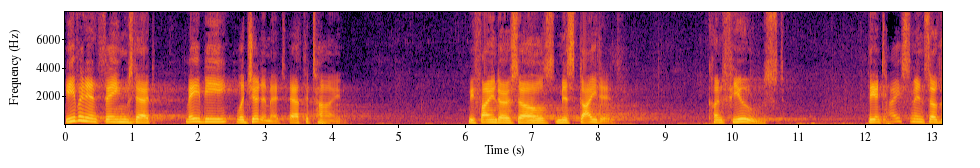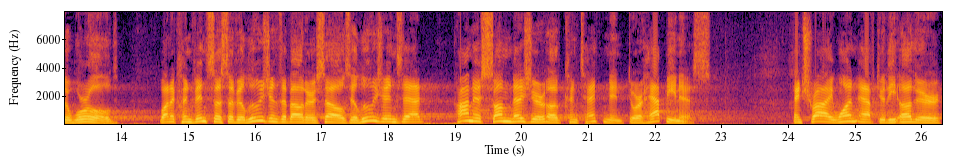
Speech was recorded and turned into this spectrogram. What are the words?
even in things that may be legitimate at the time. We find ourselves misguided, confused. The enticements of the world want to convince us of illusions about ourselves, illusions that promise some measure of contentment or happiness and try one after the other,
